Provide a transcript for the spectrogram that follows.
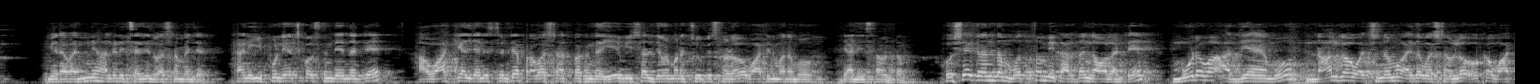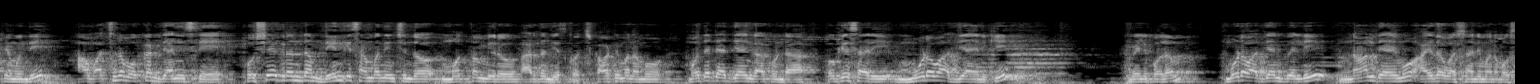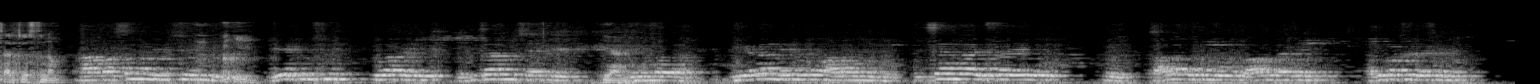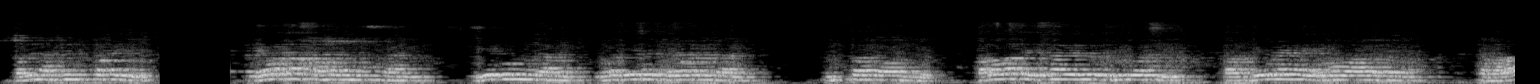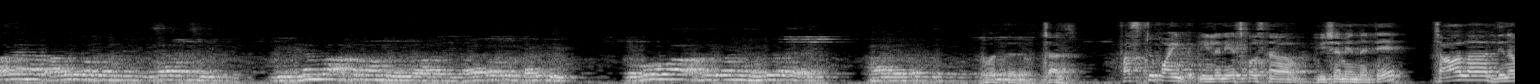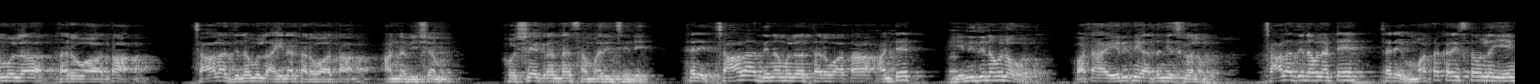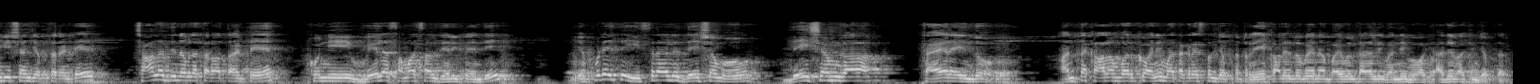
మీరు అవన్నీ ఆల్రెడీ చదివిన వచనం వెంచండి కానీ ఇప్పుడు నేర్చుకోవాల్సింది ఏంటంటే ఆ వాక్యాలు ధ్యానిస్తుంటే ప్రవచనాత్మకంగా ఏ విషయాలు దేవుడు మనకు చూపిస్తున్నాడో వాటిని మనము ధ్యానిస్తూ ఉంటాం. హుషే గ్రంథం మొత్తం మీకు అర్థం కావాలంటే మూడవ అధ్యాయము నాలుగవ వచనము ఐదవ వచనంలో ఒక వాక్యం ఉంది. ఆ వచనం ఒక్కటి ధ్యానిస్తే హుషే గ్రంథం దేనికి సంబంధించిందో మొత్తం మీరు అర్థం చేసుకోవచ్చు. కాబట్టి మనము మొదటి అధ్యాయం కాకుండా ఒకేసారి మూడవ అధ్యాయానికి వెళ్ళిపోదాం. మూడవ అధ్యాయానికి వెళ్ళి నాలుగు అధ్యాయము ఐదవ వర్షాన్ని మనం ఒకసారి చూస్తున్నాం. నా నేను అలా ఉన్నాను నిశ్చయంగా ఇస్రాయేలు చాలా కుటుంబం రాజు లేకై అధిపతులు లేకై బలి నడిపింపకై దేవతా స్తంభములను కానీ ఏ కానీ గాని యువదేశ దేవతలను గాని ఉంది తర్వాత ఇస్రాయేలు తిరిగి వచ్చి తమ దేవుడైన యెహోవా తమ రాజైన దావీదు వద్దను విచారణ చేయండి ఈ విధంగా అంతమంది వారి భయపడుతూ కలిపి చాలు. ఫస్ట్ పాయింట్ దీంట్లో నేర్చుకోవాల్సిన విషయం ఏంటంటే చాలా దినముల తరువాత చాలా దినములు అయిన తర్వాత అన్న విషయం హుషే గ్రంథానికి సంబంధించింది. సరే చాలా దినముల తరువాత అంటే ఎన్ని దినములో? వాటి ఏ రీతిగా అర్థం చేసుకోగలం? చాలా దినములు అంటే సరే మత క్రైస్తవంలో ఏం విషయం చెప్తారంటే చాలా దినముల తర్వాత అంటే కొన్ని వేల సంవత్సరాలు జరిగిపోయింది. ఎప్పుడైతే ఇస్రాయల్ దేశము దేశంగా తయారైందో అంతకాలం వరకు అని మత క్రైస్తవులు చెప్తుంటారు. ఏ కాలేజీలో పోయినా బైబిల్ కాలేజీలు ఇవన్నీ అదే వాక్యం చెప్తారు.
